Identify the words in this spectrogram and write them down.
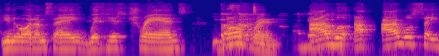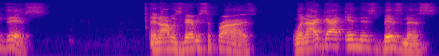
You know what I'm saying with his trans girlfriend. I will I, I will say this, and I was very surprised when I got in this business.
